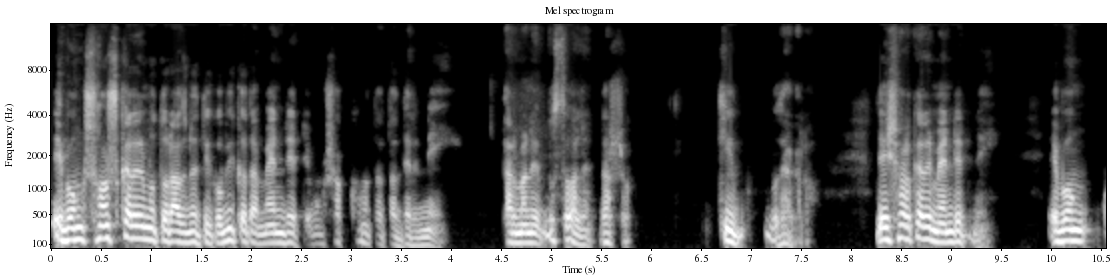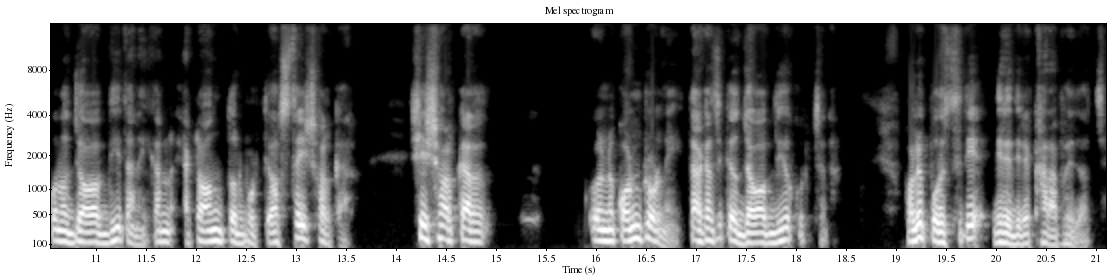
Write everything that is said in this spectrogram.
এবং সংস্কারের মতো রাজনৈতিক অভিজ্ঞতা, ম্যান্ডেট এবং সক্ষমতা তাদের নেই। তার মানে বুঝতে পারলেন দর্শক, কি বোঝা গেল? যে সরকারের ম্যান্ডেট নেই এবং কোনো জবাবদিহিতা নেই, কারণ একটা অন্তর্বর্তী অস্থায়ী সরকার, সেই সরকার কোনো কন্ট্রোল নেই, তার কাছে কেউ জবাবদিহিও করছে না। ফলে পরিস্থিতি ধীরে ধীরে খারাপ হয়ে যাচ্ছে।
